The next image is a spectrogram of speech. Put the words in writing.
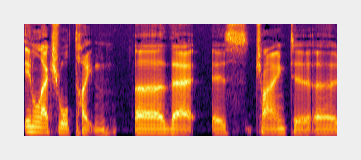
intellectual titan uh, that is trying to uh,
